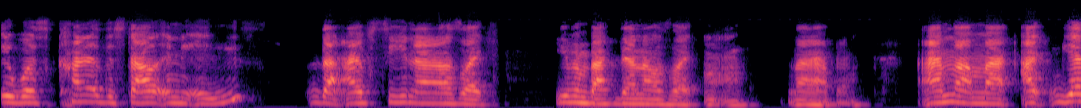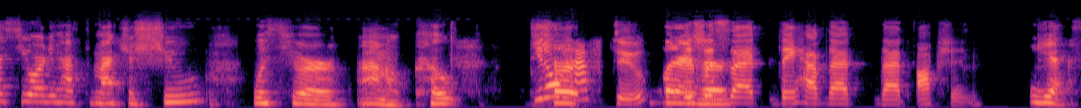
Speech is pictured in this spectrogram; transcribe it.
it was kind of the style in the 80s that I've seen, and I was like, even back then, I was like, mm not happening. I'm not match. I yes, you already have to match a shoe with your I don't know coat. You shirt, don't have to. Whatever. It's just that they have that that option. Yes.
